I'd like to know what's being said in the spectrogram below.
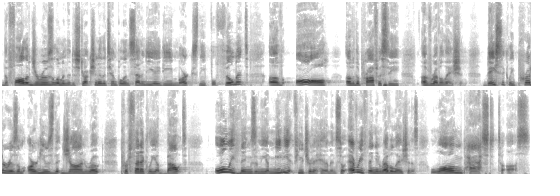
the fall of Jerusalem and the destruction of the temple in 70 AD marks the fulfillment of all of the prophecy of Revelation. Basically, preterism argues that John wrote prophetically about only things in the immediate future to him, and so everything in Revelation is long past to us.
